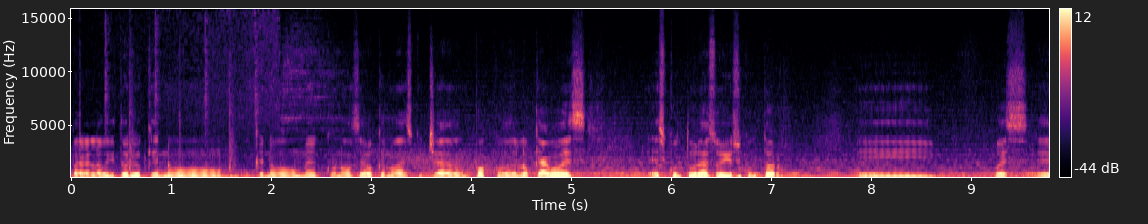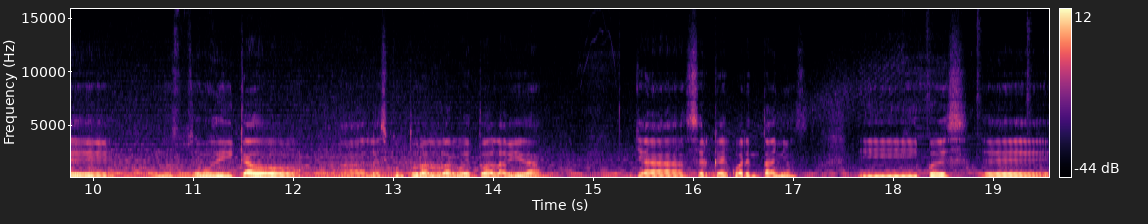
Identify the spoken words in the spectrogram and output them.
para el auditorio que no, que no me conoce o que no ha escuchado un poco de lo que hago es escultura, soy escultor y pues eh, nos hemos dedicado a la escultura a lo largo de toda la vida, ya cerca de 40 años y pues eh,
